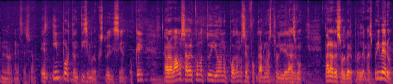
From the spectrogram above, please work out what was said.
en una organización. Es importantísimo lo que estoy diciendo. ¿ok? Ahora vamos a ver cómo tú y yo no podemos enfocar nuestro liderazgo para resolver problemas. Primero,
